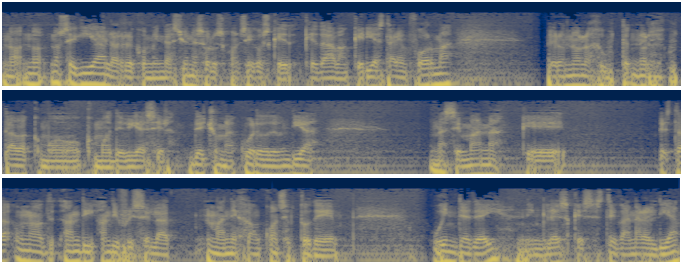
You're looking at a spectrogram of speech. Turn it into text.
no, no, seguía las recomendaciones o los consejos que, daban. Quería estar en forma, pero no lo, no lo ejecutaba como, como debía ser. De hecho, me acuerdo de un día, una semana, que está uno, Andy, Andy Frisella maneja un concepto de win the day, en inglés, que es este ganar el día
